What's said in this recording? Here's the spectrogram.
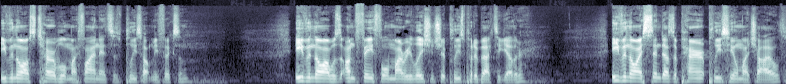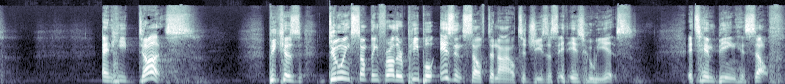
Even though I was terrible at my finances, please help me fix them. Even though I was unfaithful in my relationship, please put it back together. Even though I sinned as a parent, please heal my child. And he does. Because doing something for other people isn't self denial to Jesus, it is who he is. It's him being himself.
